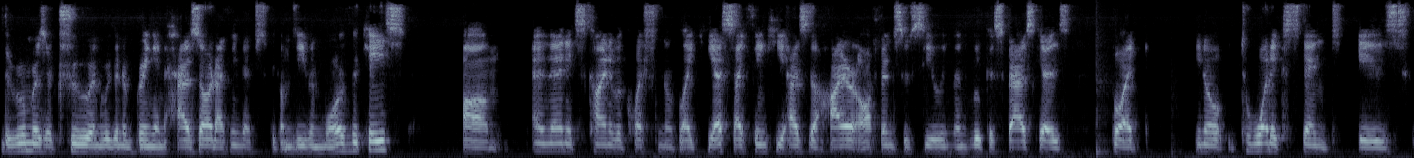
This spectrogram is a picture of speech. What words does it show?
the rumors are true and we're going to bring in Hazard, I think that just becomes even more of the case. Um, and then it's kind of a question of like, yes, I think he has the higher offensive ceiling than Lucas Vasquez, but you know, to what extent is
